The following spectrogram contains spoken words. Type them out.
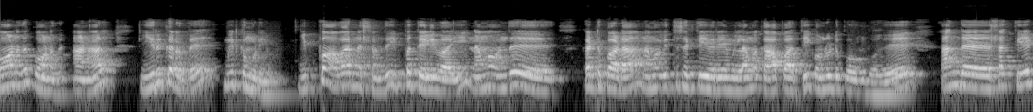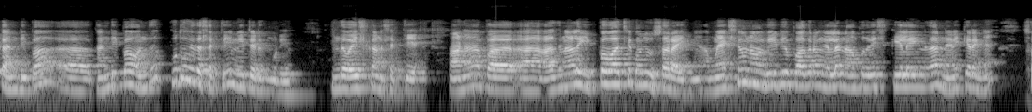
போனது போனது. ஆனால் இருக்கிறது மீட்க முடியும். இப்போ அவேர்னஸ் வந்து இப்போ தெளிவாகி நம்ம வந்து கட்டுப்பாடா? நம்ம வித்து சக்தி விரயம் இல்லாம காப்பாத்தி கொண்டுட்டு போகும்போது அந்த சக்தியை கண்டிப்பா கண்டிப்பா வந்து புதுவித சக்தியை மீட்டெடுக்க முடியும். இந்த வயசுக்கான சக்தியை. ஆனா இப்ப அதனால இப்பவாச்சும் கொஞ்சம் உஷாராயிக்குங்க மேக்சிமம் நம்ம வீடியோ பாக்குறவங்க எல்லாம் நாற்பது வயசு கீழேன்னு தான் நினைக்கிறேங்க. ஸோ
